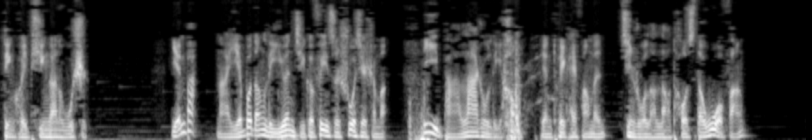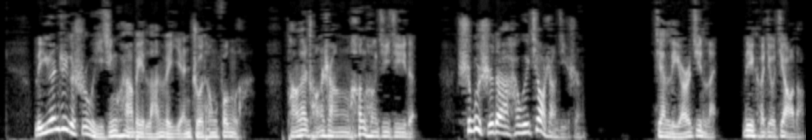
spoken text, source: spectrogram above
定会平安无事。言罢，那也不等李渊几个妃子说些什么，一把拉住李浩，便推开房门，进入了老头子的卧房。李渊这个时候已经快要被阑尾炎折腾疯了，躺在床上哼哼唧唧的，时不时的还会叫上几声。见李儿进来，立刻就叫道：“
